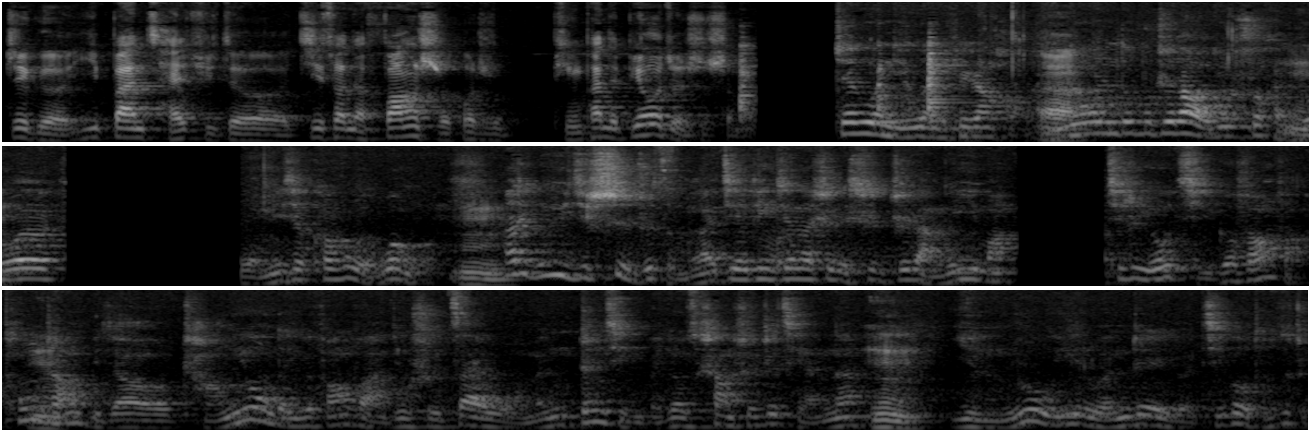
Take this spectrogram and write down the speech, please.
这个一般采取的计算的方式或者评判的标准是什么？这个问题问得非常好，啊很多人都不知道，就是说很多我们一些客户也问过，嗯那这个预计市值怎么来界定？现在是是值两个亿吗？其实有几个方法，通常比较常用的一个方法就是在我们申请北交所上市之前呢，嗯引入一轮这个机构投资者。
